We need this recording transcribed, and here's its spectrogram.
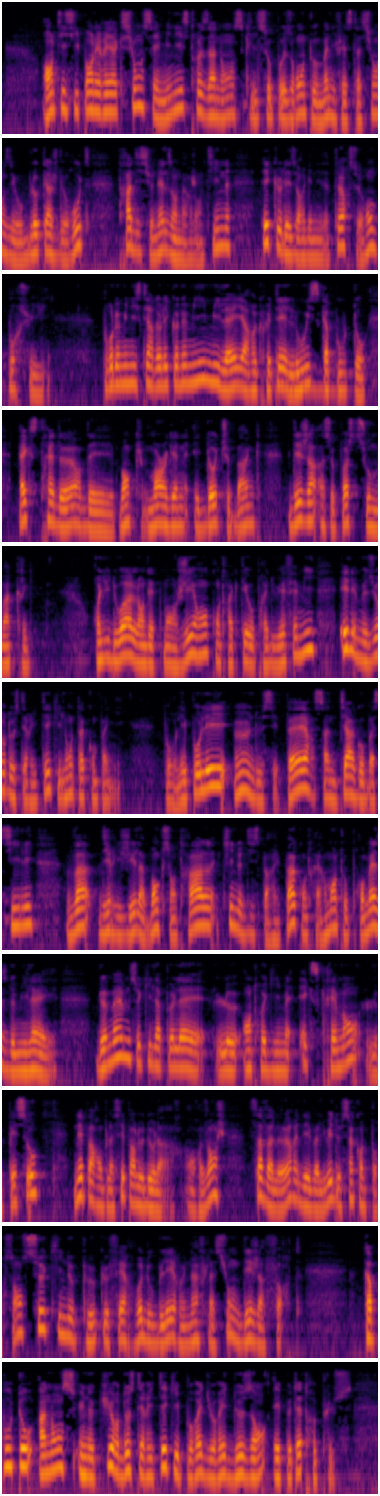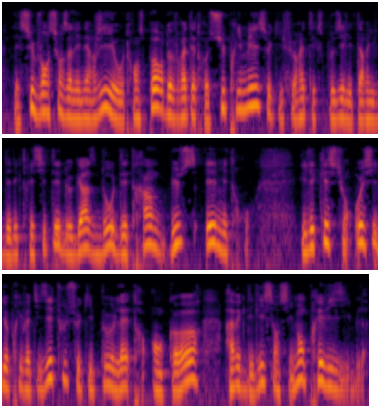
Anticipant les réactions, ces ministres annoncent qu'ils s'opposeront aux manifestations et aux blocages de routes traditionnels en Argentine et que les organisateurs seront poursuivis. Pour le ministère de l'économie, Milley a recruté Luis Caputo, ex-trader des banques Morgan et Deutsche Bank, déjà à ce poste sous Macri. On lui doit l'endettement géant contracté auprès du FMI et les mesures d'austérité qui l'ont accompagné. Pour l'épauler, un de ses pairs, Santiago Basili, va diriger la banque centrale qui ne disparaît pas contrairement aux promesses de Milley. De même, ce qu'il appelait le entre guillemets excrément, le peso, n'est pas remplacé par le dollar. En revanche, sa valeur est dévaluée de 50%, ce qui ne peut que faire redoubler une inflation déjà forte. Caputo annonce une cure d'austérité qui pourrait durer deux ans et peut-être plus. Les subventions à l'énergie et au transport devraient être supprimées, ce qui ferait exploser les tarifs d'électricité, de gaz, d'eau, des trains, bus et métros. Il est question aussi de privatiser tout ce qui peut l'être encore, avec des licenciements prévisibles.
